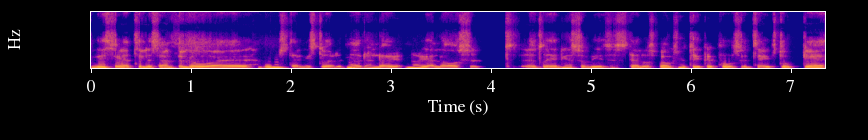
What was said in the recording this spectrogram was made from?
vi, ser till exempel då eh, omställningsstödet nu, den nya LAS-utredningen som vi ställer oss bakom som vi tycker är positivt. Och, eh,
